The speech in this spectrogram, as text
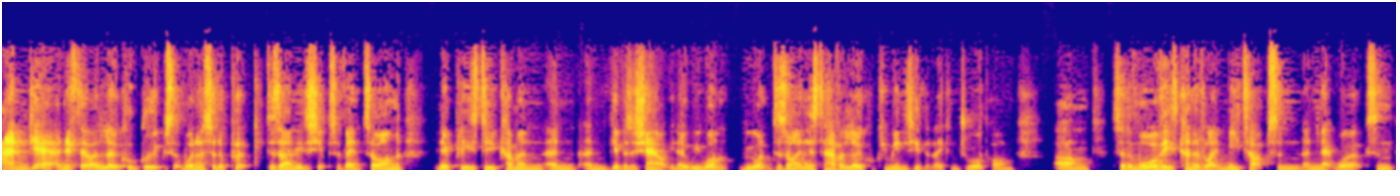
And yeah, and if there are local groups that want to sort of put design leaderships events on, you know, please do come and, and, and give us a shout. You know, we want we want designers to have a local community that they can draw upon. Um, so the more of these kind of like meetups and, and networks and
